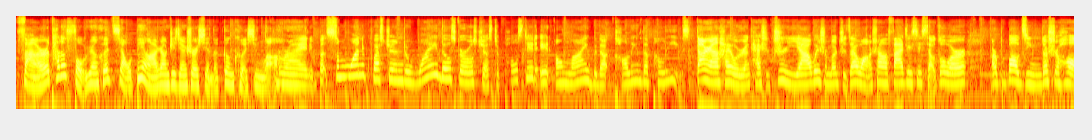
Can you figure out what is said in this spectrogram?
反而他的否认和狡辩啊，让这件事儿显得更可信了。 Right, but someone questioned why those girls just posted it online without calling the police. 当然，还有人开始质疑啊，为什么 只在网上发这些小作文而不报警的时候，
